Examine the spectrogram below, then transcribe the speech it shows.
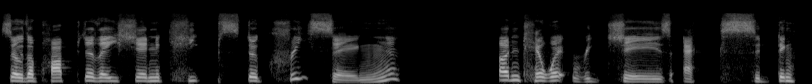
So the population keeps decreasing until it reaches extinction.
